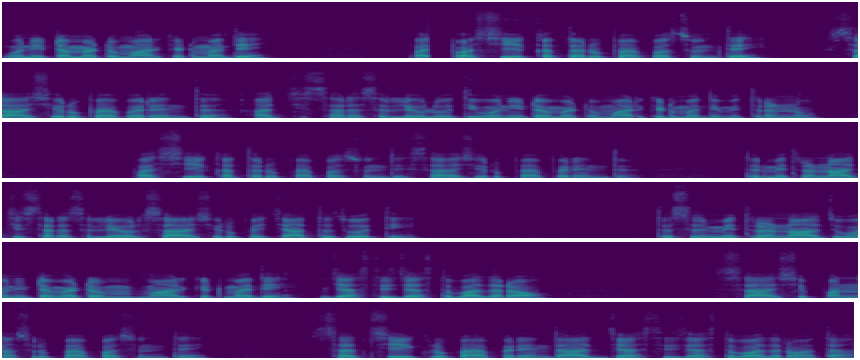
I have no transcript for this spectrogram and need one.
वनी टोमॅटो मार्केटमध्ये पा पाचशे एकाहत्तर रुपयापासून ते सहाशे रुपयापर्यंत आजची सरासरी लेवल होती. वनी टोमॅटो मार्केटमध्ये मित्रांनो पाचशे एकाहत्तर रुपयापासून ते सहाशे रुपयापर्यंत. तर मित्रांनो आजची सरासरी लेवल सहाशे रुपयाची आतच होती. तसेच मित्रांनो आज वणी टोमॅटो मार्केटमध्ये जास्तीत जास्त बाजाराव हो. सहाशे पन्नास रुपयापासून ते सातशे एक रुपयापर्यंत आज जास्तीत जास्त बाजाराव होता.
